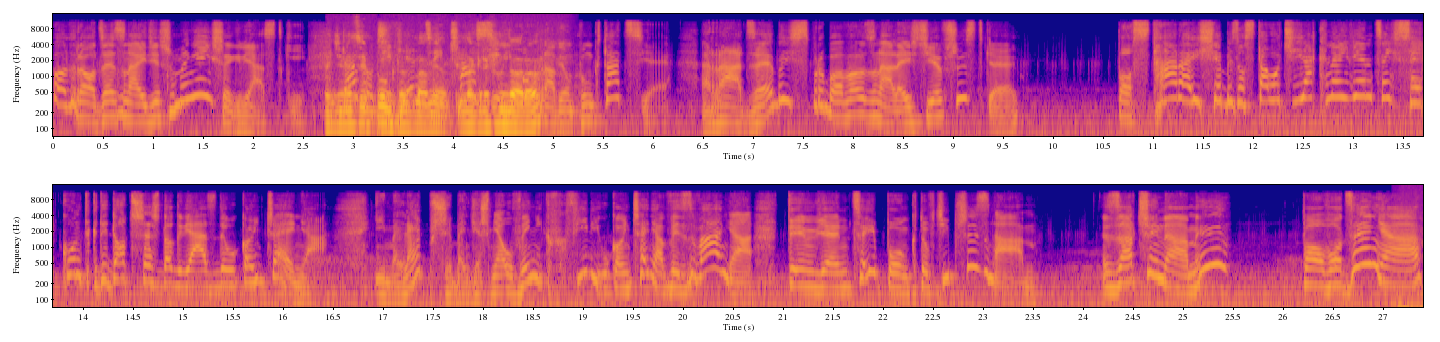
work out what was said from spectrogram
Po drodze znajdziesz mniejsze gwiazdki. Będzie więcej Dadzą ci punktów dla więcej mnie- dla czasu poprawią punktację. Radzę, byś spróbował znaleźć je wszystkie. Postaraj się, by zostało ci jak najwięcej sekund, gdy dotrzesz do gwiazdy ukończenia. Im lepszy będziesz miał wynik w chwili ukończenia wyzwania, tym więcej punktów ci przyznam. Zaczynamy? Powodzenia!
